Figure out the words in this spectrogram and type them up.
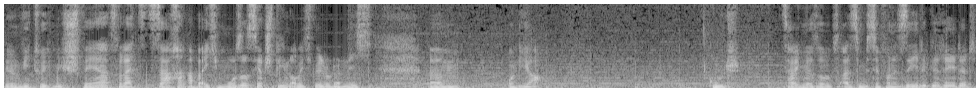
irgendwie tue ich mich schwer, vielleicht Sachen, aber ich muss es jetzt spielen, ob ich will oder nicht. Ähm, und ja. Gut. Jetzt habe ich mir so alles ein bisschen von der Seele geredet.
